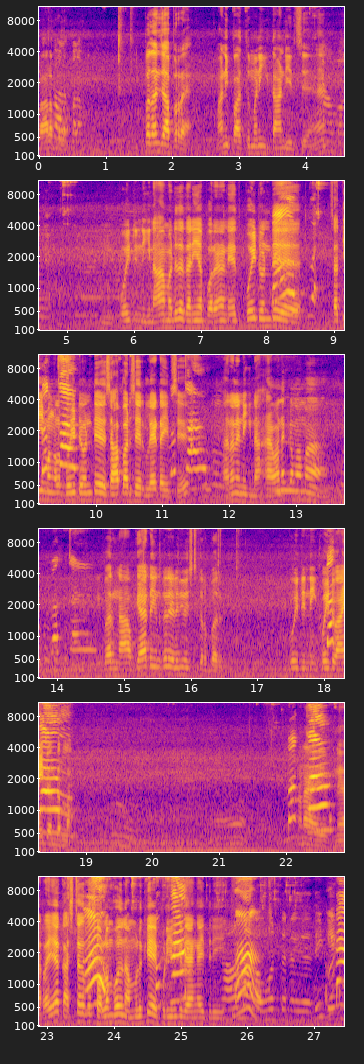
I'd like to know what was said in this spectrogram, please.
வாழைப்பழம். இப்போ தான் சாப்பிட்றேன். மணி பத்து மணிக்கு தாண்டிடுச்சு போயிட்டு இன்னைக்கு நான் மட்டும் தான் தனியாக போகிறேன் நேற்று போயிட்டு வந்துட்டு சத்தியமங்கலம் போயிட்டு வந்துட்டு சாப்பாடு செய்யறதுக்கு லேட் ஆயிடுச்சு. அதனால் இன்னைக்கு நான் வணக்கம் மாமா. நீ பாருங்க நான் கூட எழுதி வச்சுட்டு பாரு. போயிட்டு இன்னைக்கு போயிட்டு வாங்கிட்டு வந்துடலாம். ஆனால் நிறைய கஷ்டத்தை சொல்லும்போது நம்மளுக்கே எப்படி இருக்குது தேங்காய் திரி இப்படி எல்லாம்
